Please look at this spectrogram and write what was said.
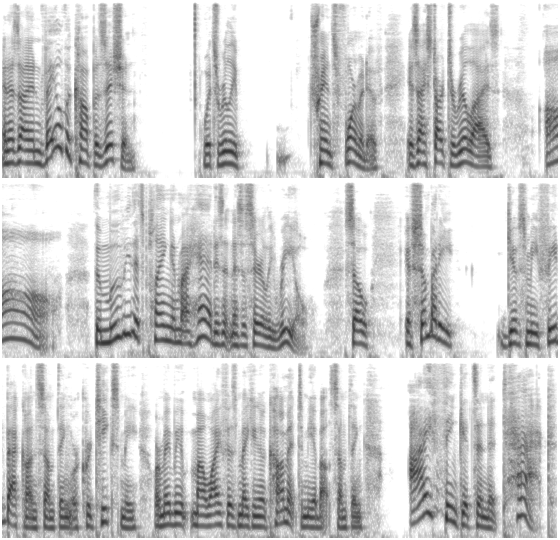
And as I unveil the composition, what's really transformative is I start to realize, oh, the movie that's playing in my head isn't necessarily real. So if somebody gives me feedback on something or critiques me, or maybe my wife is making a comment to me about something, I think it's an attack,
